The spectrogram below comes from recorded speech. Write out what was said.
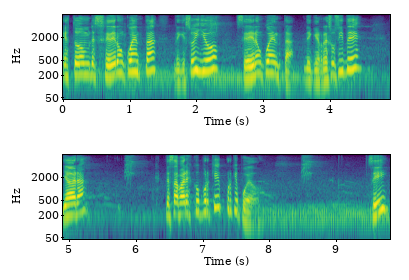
estos hombres se dieron cuenta de que soy yo, se dieron cuenta de que resucité y ahora desaparezco. ¿Por qué? Porque puedo. ¿Sí?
